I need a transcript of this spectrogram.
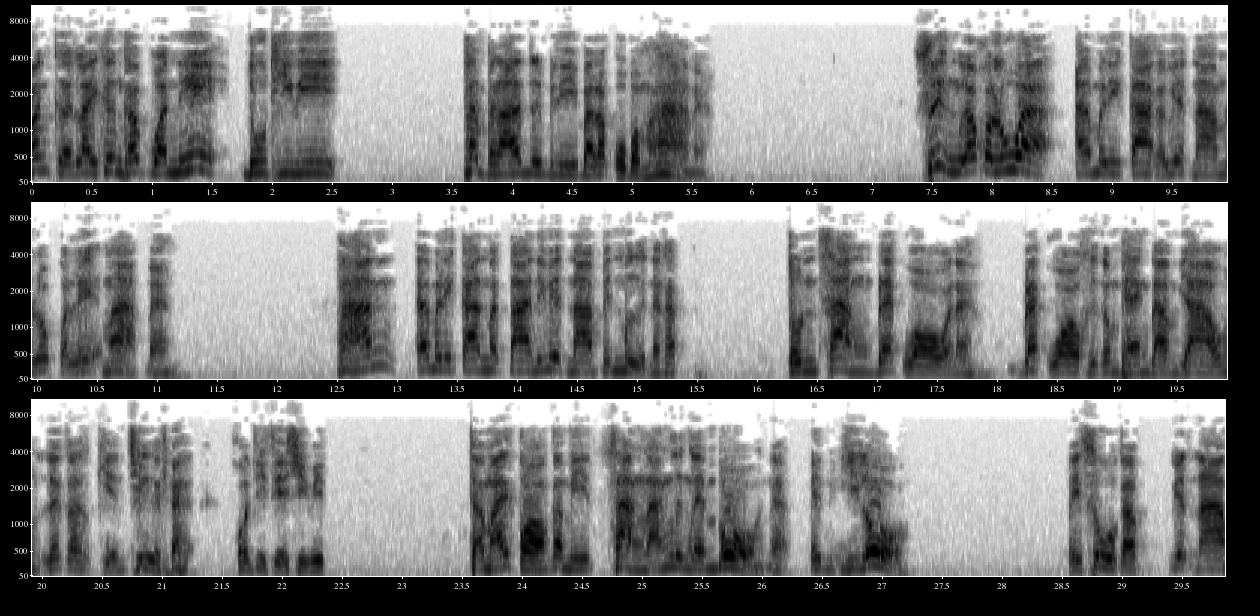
มันเกิดอะไรขึ้นครับ วันนี้ดูทีวี ท่านประธานาธิบดีบารักโอบามาเนี่ยซึ่งเราก็รู้ว่าอเมริกากับเวียดนามลบกันเละมากนะ ทหารอเมริกันมาตายในเวียดนามเป็นหมื่นนะครับ จนสร้างแบล็กวอลนะแบล็กวอลคือกำแพงดำยาว แล้วก็เขียนชื่อนะคนที่เสียชีวิตสมัยก่อนก็มีสร้างหนังเรื่องแลมโบ้นะเป็นฮีโร่ไปสู้กับเวียดนาม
